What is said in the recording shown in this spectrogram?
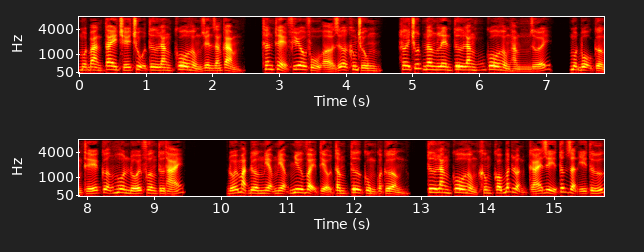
một bàn tay chế trụ tư lăng cô hồng duyên dáng cảm, thân thể phiêu phù ở giữa không trung, hơi chút nâng lên tư lăng cô hồng hầm dưới, một bộ cường thế cưỡng hôn đối phương tư thái. Đối mặt đường nghiệm nghiệm như vậy tiểu tâm tư cùng quật cường, tư lăng cô hồng không có bất luận cái gì tức giận ý tứ,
